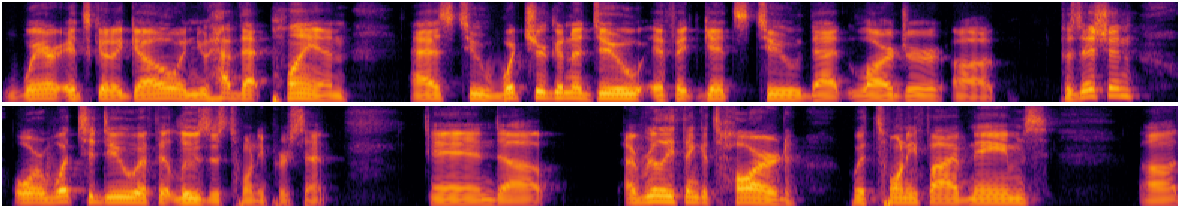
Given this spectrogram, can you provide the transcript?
where it's going to go, and you have that plan as to what you're going to do if it gets to that larger uh, position or what to do if it loses 20%. And uh, I really think it's hard with 25 names uh,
